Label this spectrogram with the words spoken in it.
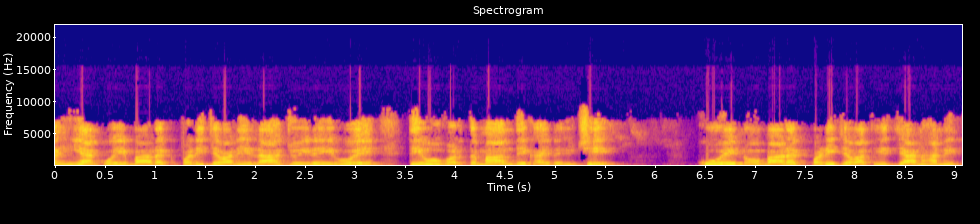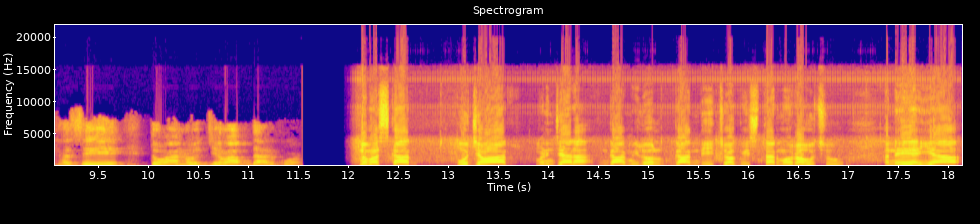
અહીંયા કોઈ બાળક પડી જવાની રાહ જોઈ રહી હોય તેવું વર્તમાન દેખાઈ રહ્યું છે. કોઈનું બાળક પડી જવાથી જાનહાનિ થશે તો આનો જવાબદાર કોણ? નમસ્કાર, હું જવાહર મણજારા, ગામ ઇલોલ ગાંધી ચોક વિસ્તારમાં રહું છું અને અહીંયા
